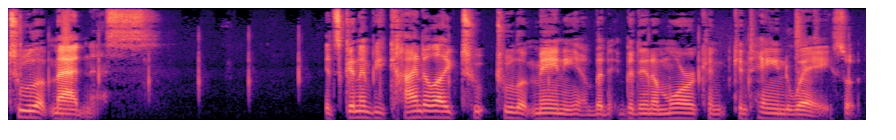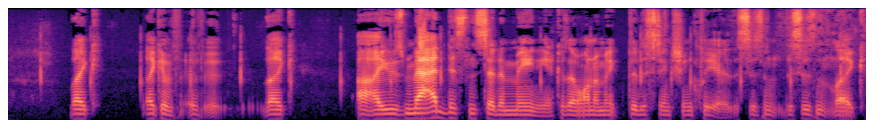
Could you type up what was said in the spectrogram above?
Tulip Madness. It's gonna be kind of like tu- Tulip Mania, but but in a more con- contained way. So, like, like if, if like uh, I use madness instead of mania because I want to make the distinction clear. This isn't this isn't like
